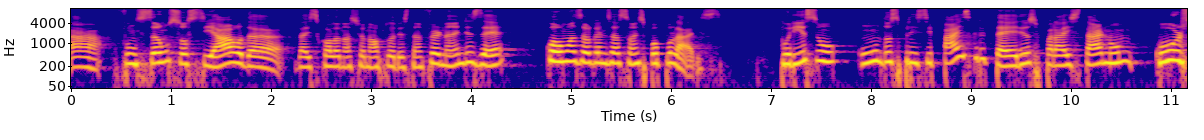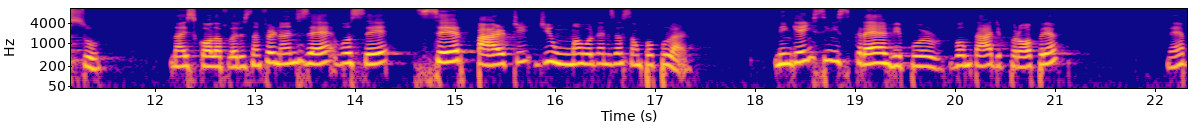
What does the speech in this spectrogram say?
a função social da, da Escola Nacional Florestan Fernandes é com as organizações populares. Por isso, um dos principais critérios para estar num curso na Escola Florestan Fernandes é você ser parte de uma organização popular. Ninguém se inscreve por vontade própria, né,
